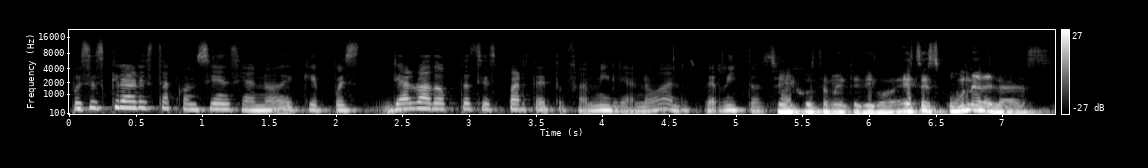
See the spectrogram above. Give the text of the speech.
pues es crear esta conciencia, ¿no? De que pues ya lo adoptas y es parte de tu familia, ¿no? A los perritos. Sí, justamente digo, esta es una de las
